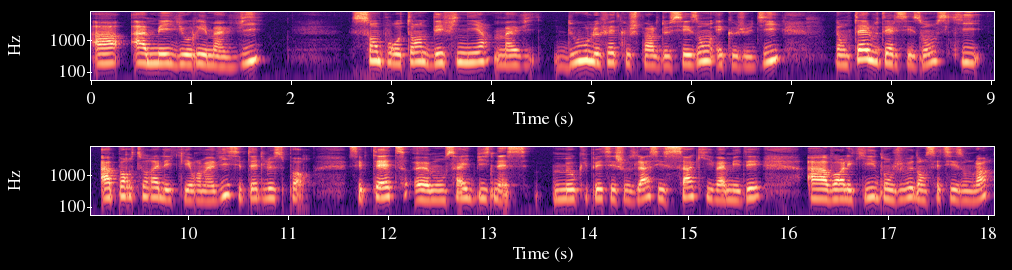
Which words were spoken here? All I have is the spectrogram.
à améliorer ma vie sans pour autant définir ma vie. D'où le fait que je parle de saison et que je dis dans telle ou telle saison ce qui apportera l'équilibre à ma vie, c'est peut-être le sport, c'est peut-être euh, mon side business, m'occuper de ces choses-là, c'est ça qui va m'aider à avoir l'équilibre dont je veux dans cette saison-là.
